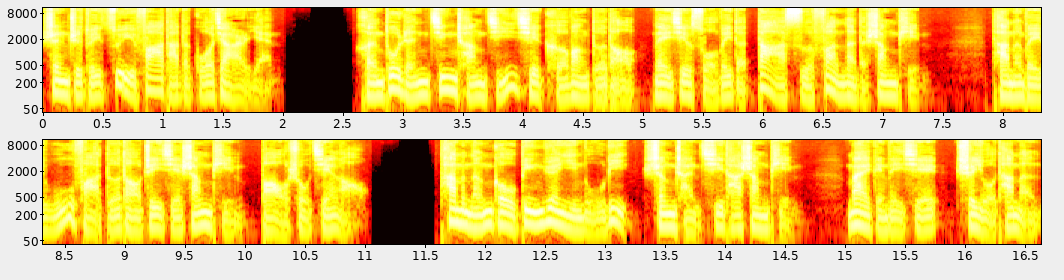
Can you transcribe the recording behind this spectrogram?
甚至对最发达的国家而言，很多人经常急切渴望得到那些所谓的大肆泛滥的商品，他们为无法得到这些商品饱受煎熬。他们能够并愿意努力生产其他商品，卖给那些持有他们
